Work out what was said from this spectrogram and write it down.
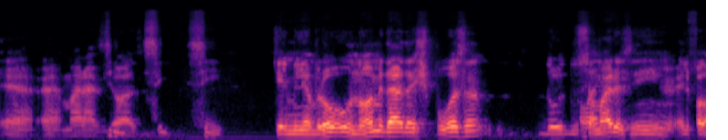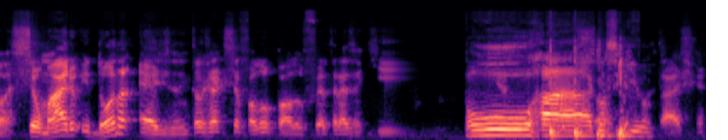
é, é maravilhosa. Sim, sim, Que ele me lembrou o nome da, da esposa do, do seu Máriozinho. Ele falou: ó, seu Mário e Dona Edna. Então, já que você falou, Paulo, eu fui atrás aqui. Porra, conseguiu. fantástica.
